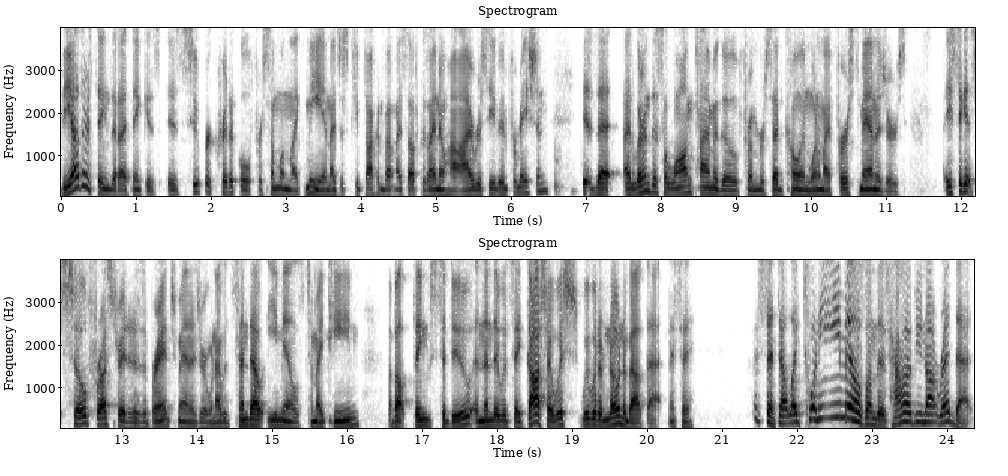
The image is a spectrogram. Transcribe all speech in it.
The other thing that I think is is super critical for someone like me, and I just keep talking about myself because I know how I receive information, is that I learned this a long time ago from Merced Cohen, one of my first managers. I used to get so frustrated as a branch manager when I would send out emails to my team about things to do, and then they would say, "Gosh, I wish we would have known about that." And I say, "I've sent out like 20 emails on this. How have you not read that?"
